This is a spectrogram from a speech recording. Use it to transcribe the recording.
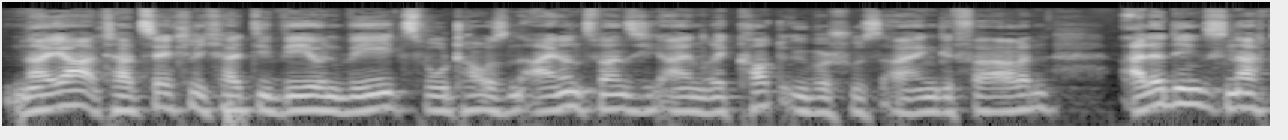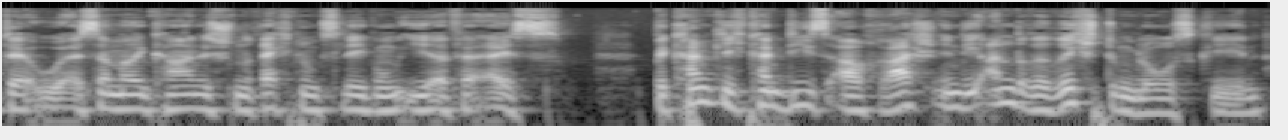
Naja, tatsächlich hat die W&W 2021 einen Rekordüberschuss eingefahren, allerdings nach der US-amerikanischen Rechnungslegung IFRS. Bekanntlich kann dies auch rasch in die andere Richtung losgehen,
